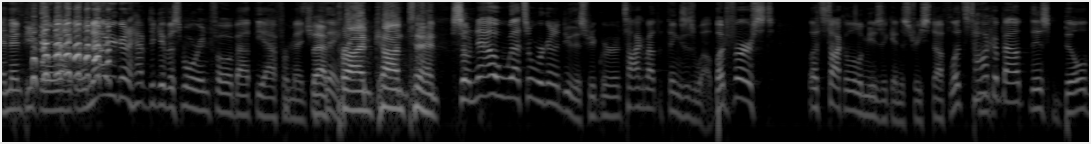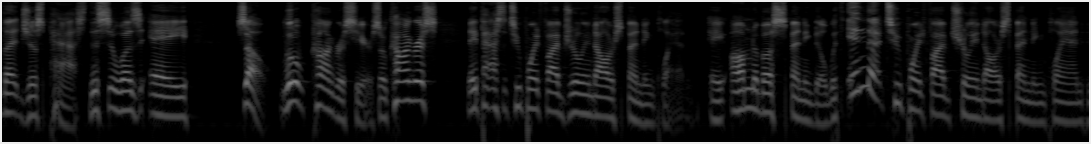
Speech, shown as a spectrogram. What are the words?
and then people are like, "Well, now you're going to have to give us more info about the aforementioned That things." prime content. So now that's what we're going to do this week. We're going to talk about the things as well. But first, let's talk a little music industry stuff. Let's talk mm-hmm. about this bill that just passed. This was a so little Congress here. So Congress they passed a 2.5 trillion dollar spending plan, a omnibus spending bill. Within that 2.5 trillion dollar spending plan,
